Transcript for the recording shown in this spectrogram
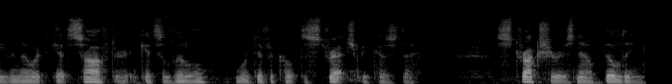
Even though it gets softer, it gets a little more difficult to stretch because the structure is now building.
